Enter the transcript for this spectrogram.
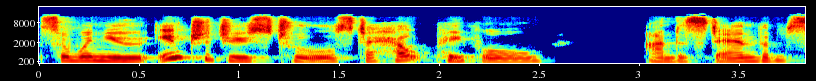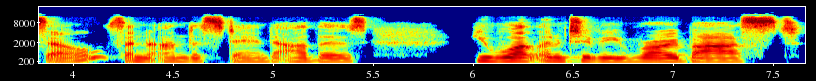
so when you introduce tools to help people understand themselves and understand others, you want them to be robust.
